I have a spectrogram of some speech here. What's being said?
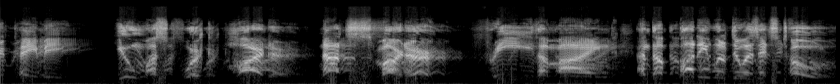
repay me. You must work harder, not smarter. Free the mind, and the body will do as it's told.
